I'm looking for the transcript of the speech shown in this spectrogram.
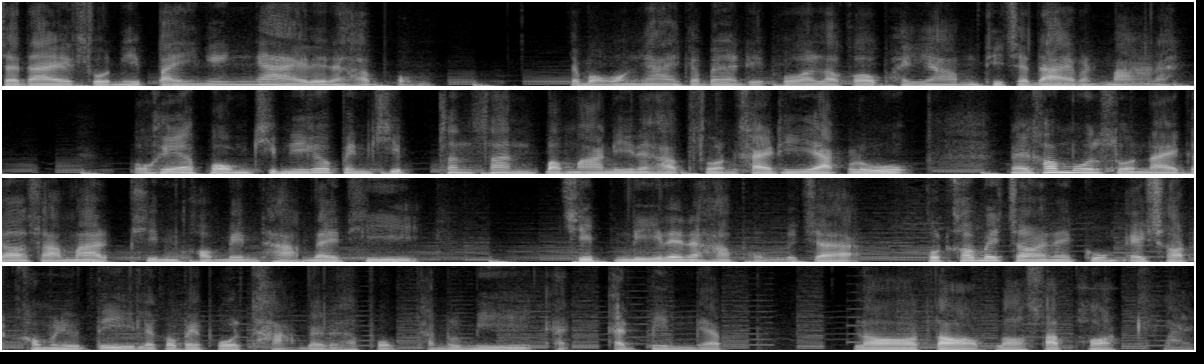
จะได้ส่วนนี้ไปง่าย ๆเลยนะครับ ผม จะบอกว่าง่ายก็ไม่ได้เดี๋ยวเพราะว่าเราก็พยายามที่จะได้มันมานะโอเคครับผมคลิปนี้ก็เป็นคลิปสั้น ๆ ประมาณนี้นะครับ ส่วนใครที่อยากรู้ ในข้อมูลส่วนไหนก็สามารถพิมพ์คอมเมนต์ถามได้ที่คลิปนี้เลยนะครับ ผมหรือจะ กดเข้าไปจอยในกลุ่ม x s h o t Community แล้วก็ไปโพสต์ถามได้เลยครับผมทางนู้นมีแอดมินแบบรอตอบรอซับพอร์ตหลาย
